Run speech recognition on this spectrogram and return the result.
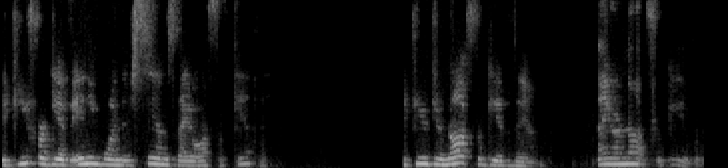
If you forgive anyone their sins, they are forgiven. If you do not forgive them, they are not forgiven.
